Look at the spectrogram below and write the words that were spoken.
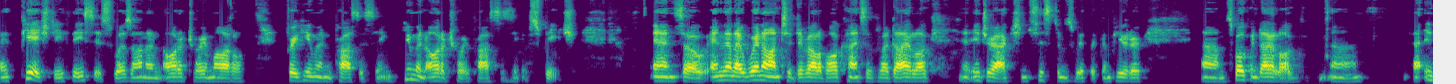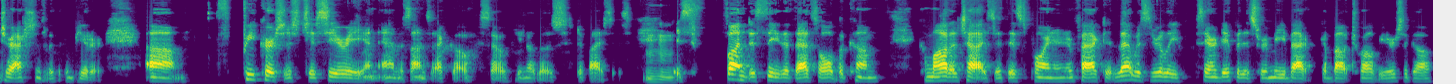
my PhD thesis was on an auditory model for human processing, human auditory processing of speech. And so, and then I went on to develop all kinds of uh, dialogue interaction systems with the computer, um, spoken dialogue uh, interactions with the computer. Um, precursors to Siri and Amazon's Echo. So you know those devices. Mm-hmm. It's fun to see that that's all become commoditized at this point. And in fact, that was really serendipitous for me back about 12 years ago,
